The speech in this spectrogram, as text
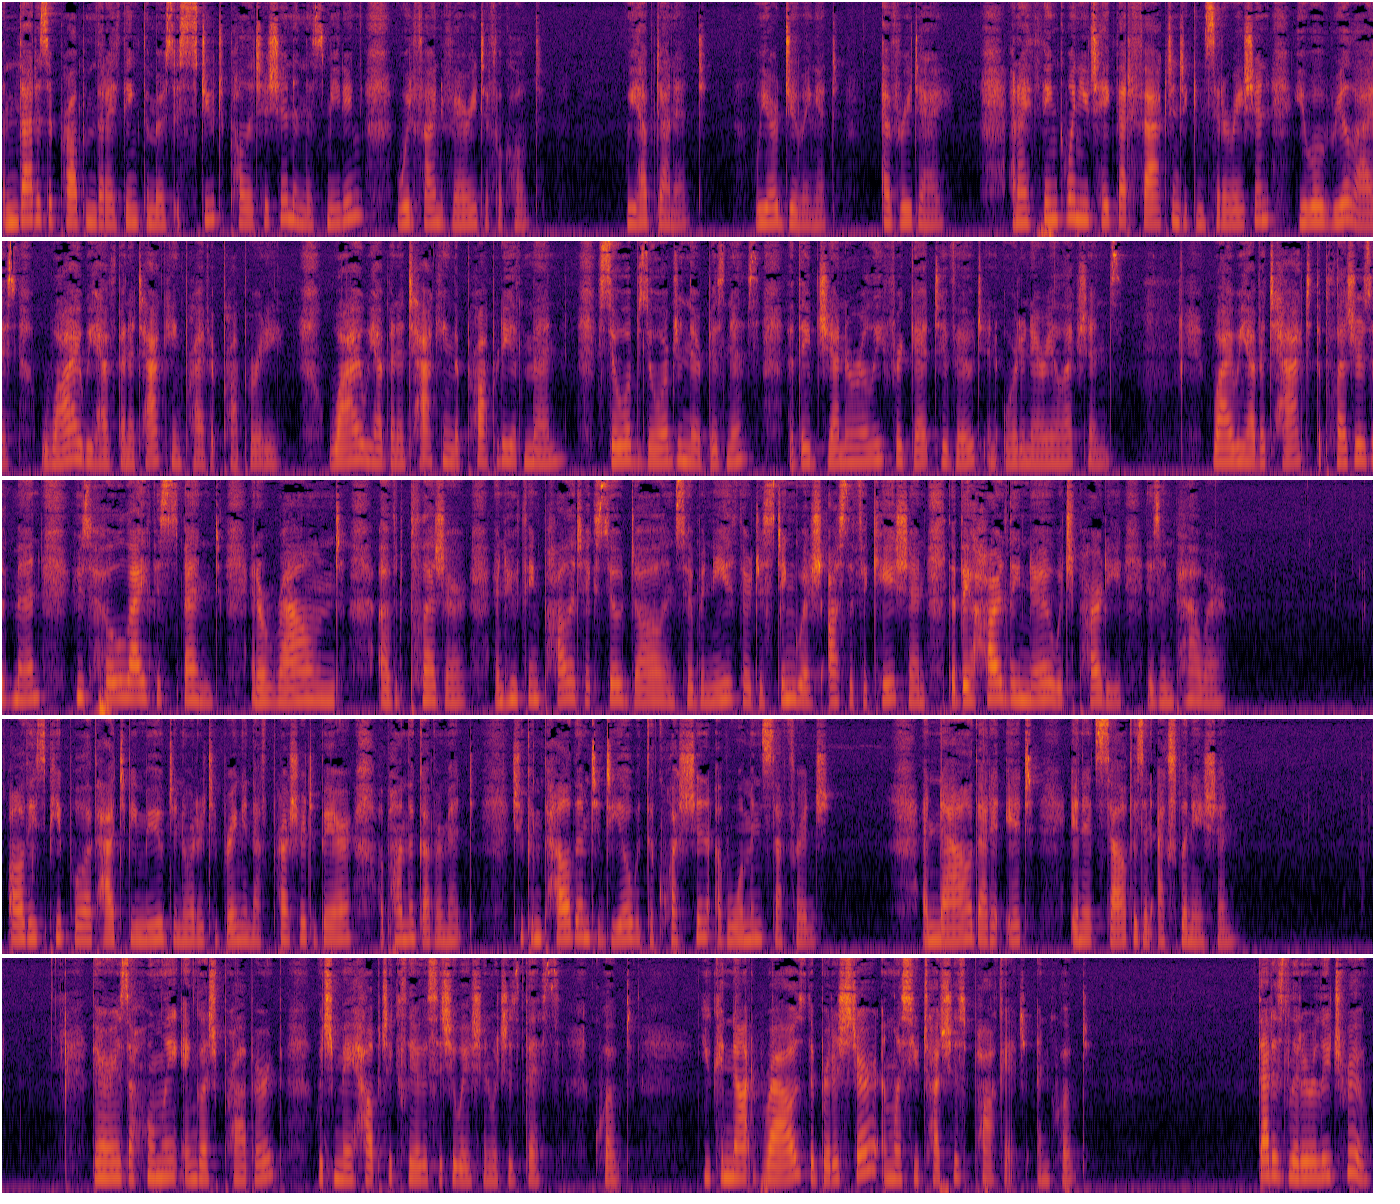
And that is a problem that I think the most astute politician in this meeting would find very difficult. We have done it. We are doing it every day. And I think when you take that fact into consideration, you will realize why we have been attacking private property, why we have been attacking the property of men, so absorbed in their business that they generally forget to vote in ordinary elections why we have attacked the pleasures of men whose whole life is spent in a round of pleasure, and who think politics so dull and so beneath their distinguished ossification that they hardly know which party is in power. All these people have had to be moved in order to bring enough pressure to bear upon the government to compel them to deal with the question of woman suffrage. And now that it in itself is an explanation, there is a homely English proverb which may help to clear the situation, which is this quote, You cannot rouse the Britisher unless you touch his pocket. That is literally true.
